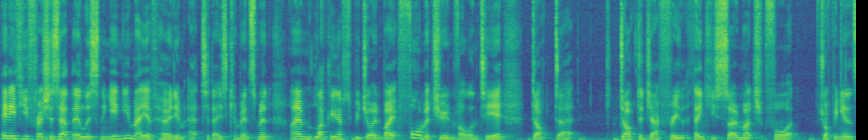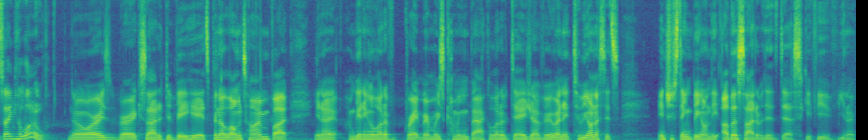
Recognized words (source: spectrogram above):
Any of you freshers out there listening in, you may have heard him at today's commencement. I am lucky enough to be joined by former Tune volunteer, Dr. Dr. Jaffrey. Thank you so much for dropping in and saying hello. No worries. Very excited to be here. It's been a long time, but you know, I'm getting a lot of great memories coming back, a lot of deja vu, and it, to be honest, it's interesting being on the other side of the desk if you you know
